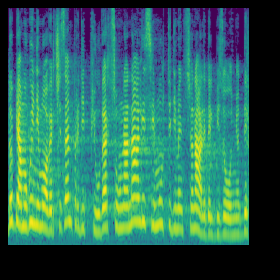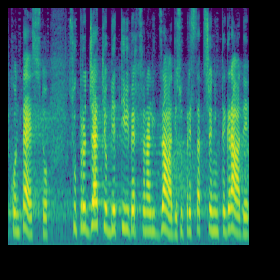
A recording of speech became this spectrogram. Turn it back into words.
Dobbiamo quindi muoverci sempre di più verso un'analisi multidimensionale del bisogno, del contesto, su progetti e obiettivi personalizzati, su prestazioni integrate,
